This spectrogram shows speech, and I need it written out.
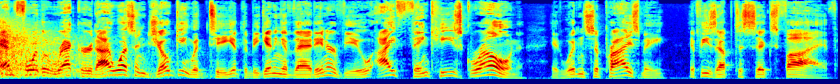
And for the record, I wasn't joking with Tee at the beginning of that interview. I think he's grown. It wouldn't surprise me if he's up to six five.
